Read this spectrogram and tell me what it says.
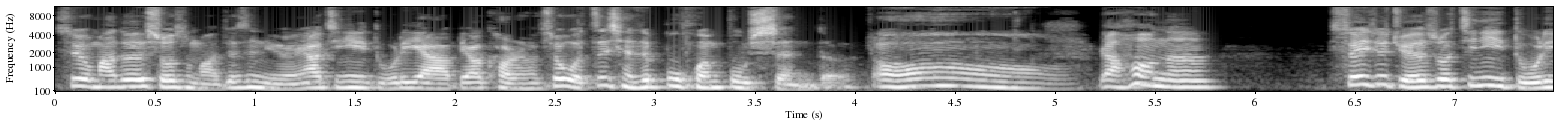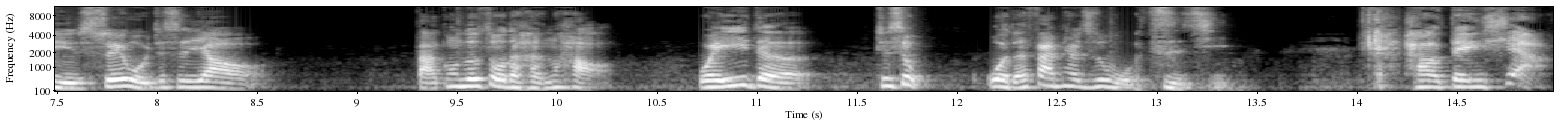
所以我妈都会说什么，就是女人要经济独立啊，不要靠人。所以我之前是不婚不生的哦。然后呢，所以就觉得说经济独立，所以我就是要把工作做得很好。唯一的就是我的饭票就是我自己。好，等一下，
